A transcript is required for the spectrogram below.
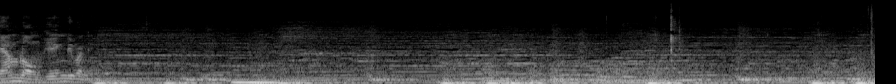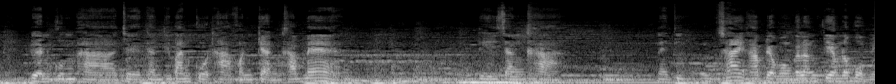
ย้ำลองเพลงดีกว่านี้ เดือนกุมภาเจอกันที่บ้านโกธาขอนแก่นครับแม่ ดีจังค่ะ ในติ๊กใช่ครับ เดี๋ยวผมกำลังเตรียมระบบใน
